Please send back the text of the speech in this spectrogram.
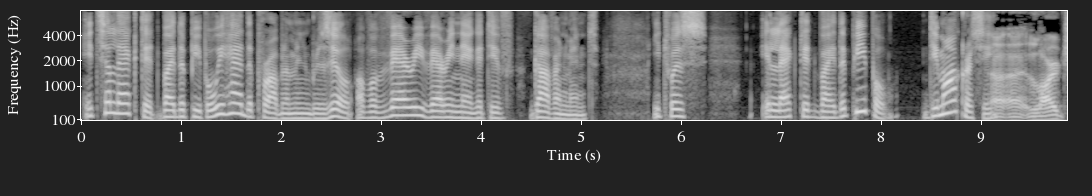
it's elected by the people. We had the problem in Brazil of a very, very negative government. It was elected by the people. Democracy A, a large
